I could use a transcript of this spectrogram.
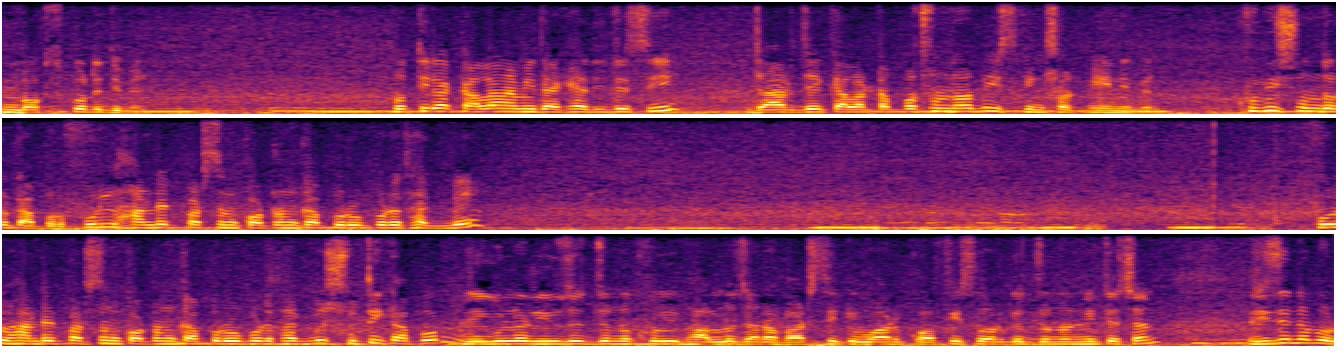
ইনবক্স করে দিবেন। প্রতিটা কালার আমি দেখা দিতেছি। যার যে কালারটা পছন্দ হবে স্ক্রিনশট নিয়ে নেবেন। খুবই সুন্দর কাপড় ফুল হান্ড্রেড পার্সেন্ট কটন কাপড় উপরে থাকবে। ফুল হান্ড্রেড পার্সেন্ট কটন কাপড় উপরে থাকবে, সুতি কাপড়। রেগুলার ইউজের জন্য খুবই ভালো যারা ভার্সিটি ওয়ার্ক অফিস ওয়ার্কের জন্য নিতে চান। রিজনেবল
